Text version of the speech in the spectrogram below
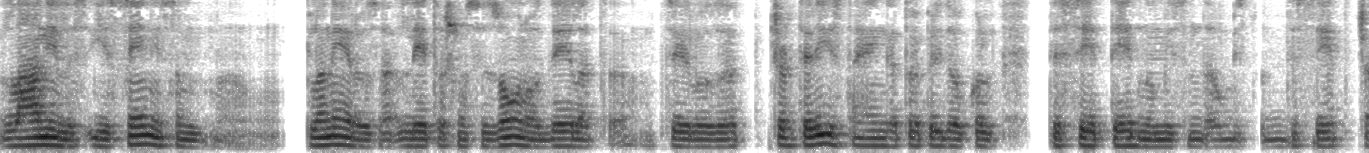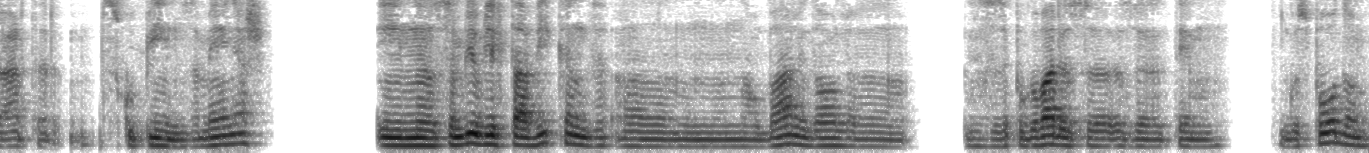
lani jeseni sem uh, planiral za letošnjo sezono delati uh, celo za čarterista enega, to je pridal okoli deset tednov, mislim, da v bistvu deset čarter skupin zamenjaš. In uh, sem bil glih ta vikend uh, na obali dol, uh, se pogovarjal z, z tem gospodom,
